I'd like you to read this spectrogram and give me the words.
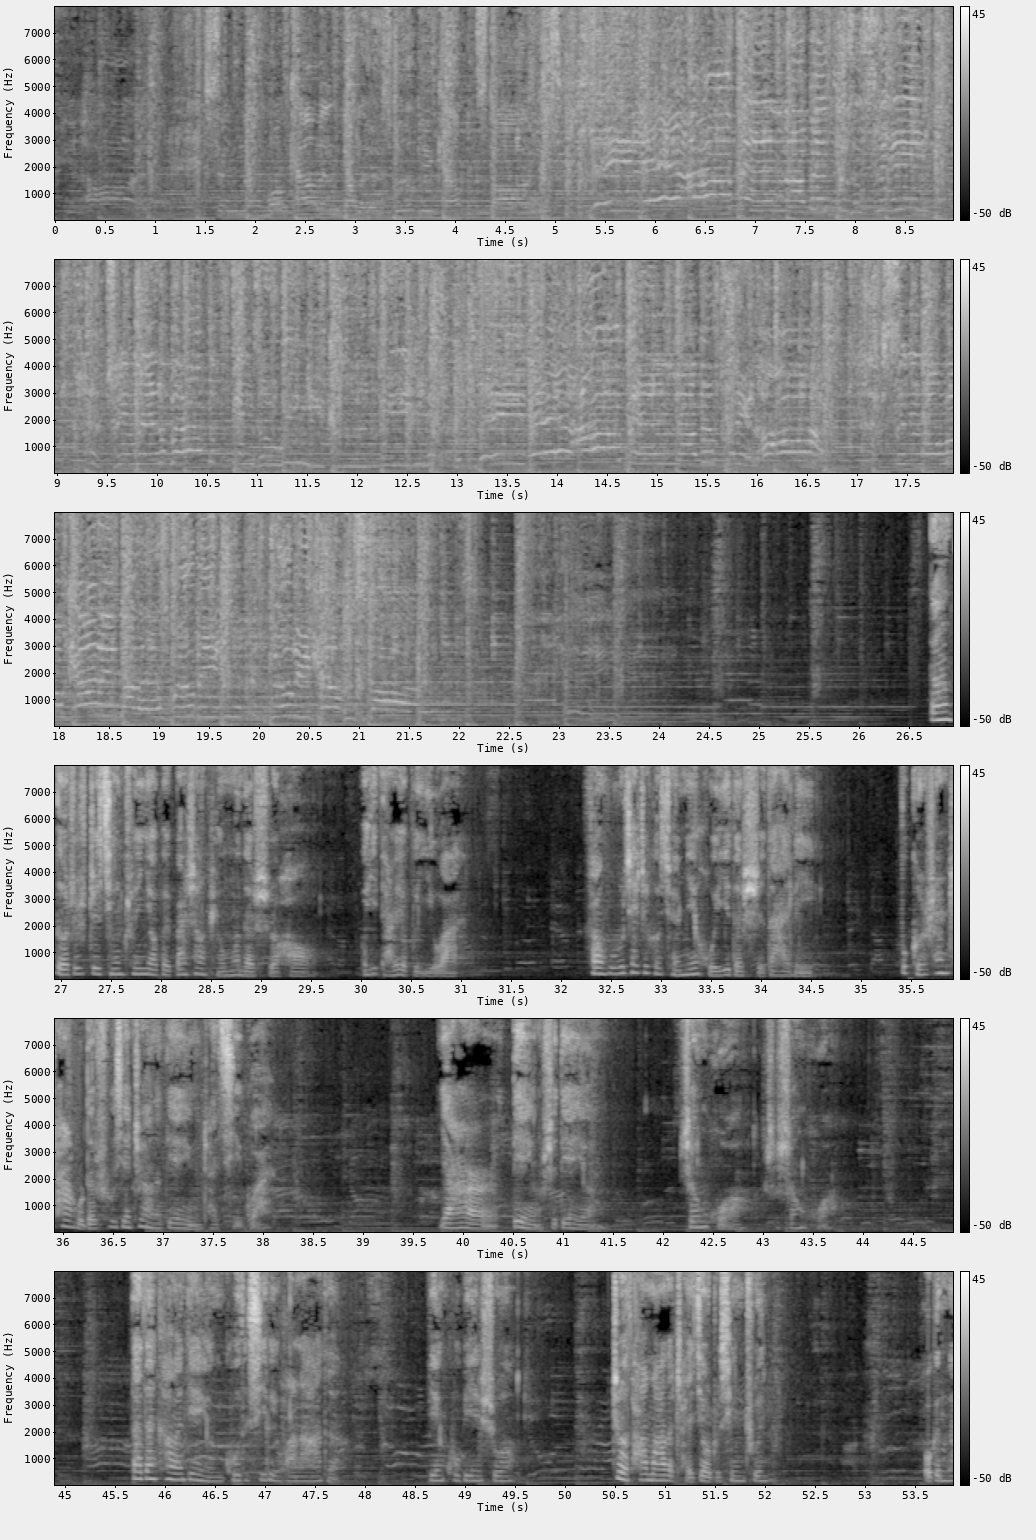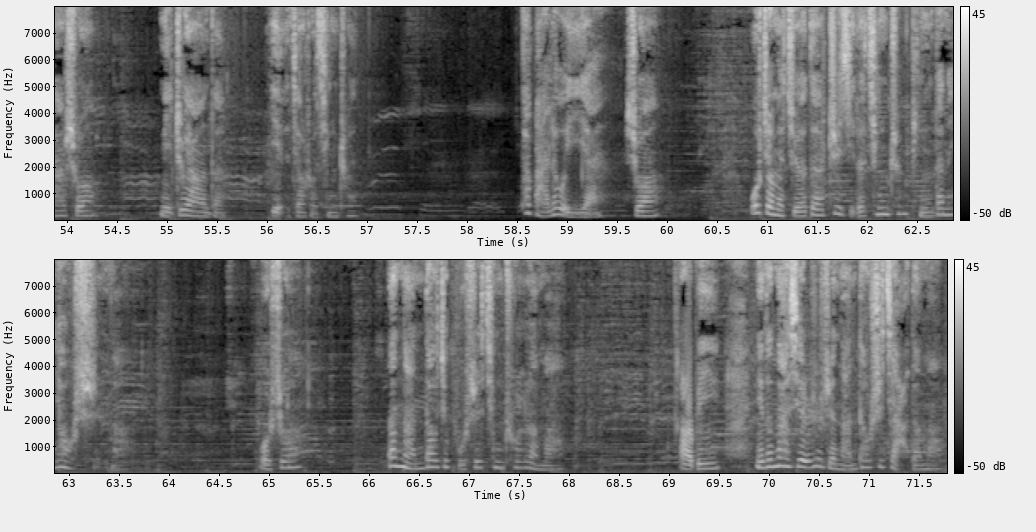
得知《致青春》要被搬上屏幕的时候，我一点也不意外。仿佛在这个全民回忆的时代里，不隔三差五的出现这样的电影才奇怪。然而，电影是电影，生活是生活。大丹看完电影哭得稀里哗啦的，边哭边说：“这他妈的才叫做青春。”我跟他说：“你这样的。”也叫做青春。他白了我一眼，说：“我怎么觉得自己的青春平淡的要死呢？”我说：“那难道就不是青春了吗？”二逼，你的那些日子难道是假的吗？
